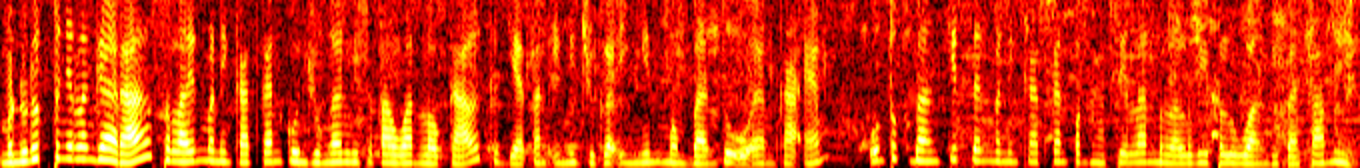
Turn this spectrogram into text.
Menurut penyelenggara, selain meningkatkan kunjungan wisatawan lokal, kegiatan ini juga ingin membantu UMKM untuk bangkit dan meningkatkan penghasilan melalui peluang di Basami.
